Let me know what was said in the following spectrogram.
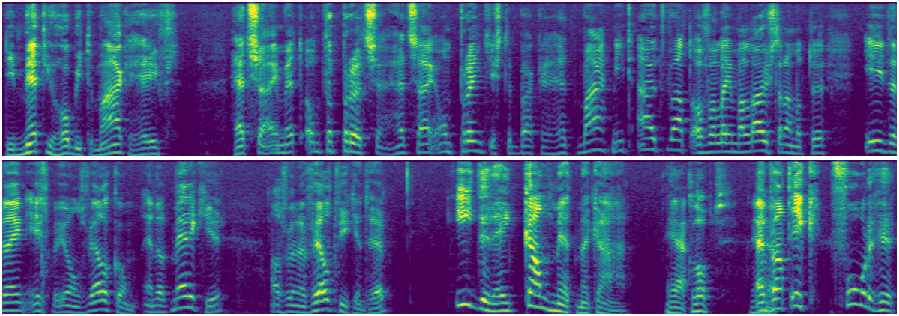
die met die hobby te maken heeft. Het zij met om te prutsen, het zij om printjes te bakken. Het maakt niet uit wat, of alleen maar luisteramateur. Iedereen is bij ons welkom. En dat merk je als we een veldweekend hebben. Iedereen kan met elkaar. ja, Klopt. Ja. En wat ik vorige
